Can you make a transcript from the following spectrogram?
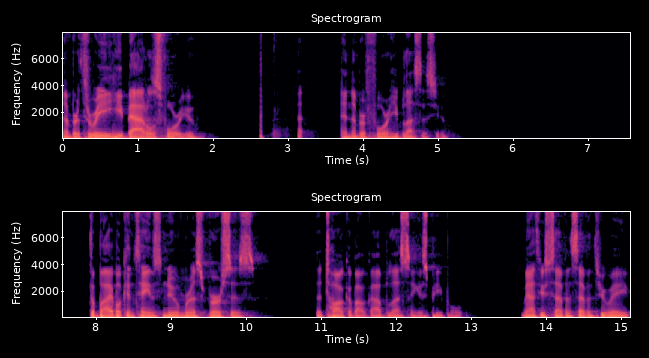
Number three, he battles for you. And number four, he blesses you. The Bible contains numerous verses that talk about God blessing his people. Matthew 7 7 through 8.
